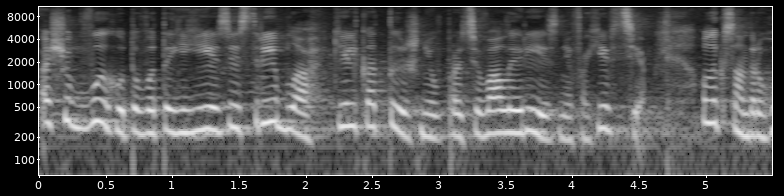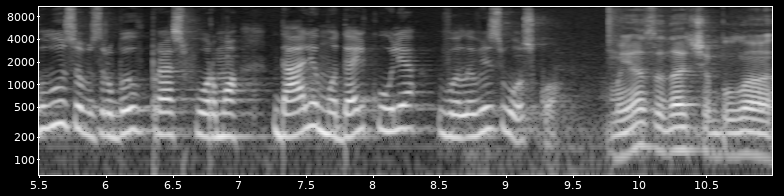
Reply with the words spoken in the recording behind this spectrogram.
А щоб виготовити її зі срібла, кілька тижнів працювали різні фахівці. Олександр Голузов зробив прес-форму. Далі модель кулі вилив із воску. Моя задача була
